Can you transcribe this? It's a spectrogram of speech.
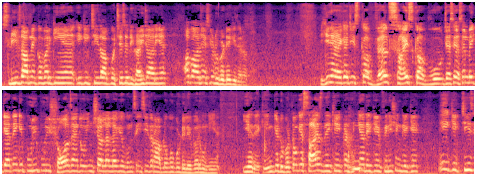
स्लीव्स आपने कवर किए हैं एक एक चीज़ आपको अच्छे से दिखाई जा रही है। अब आ जाए इसके दुपट्टे की तरफ़। ये आएगा जी इसका वेल साइज़ का वो जैसे हसन भाई कहते हैं कि पूरी पूरी शॉल्स हैं तो इनशाला के हुक्म से इसी तरह आप लोगों को डिलीवर होनी है। ये देखें इनके दुपट्टों के साइज़ देखें कढ़ाइयाँ देखें फिनिशिंग देखें एक एक चीज़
